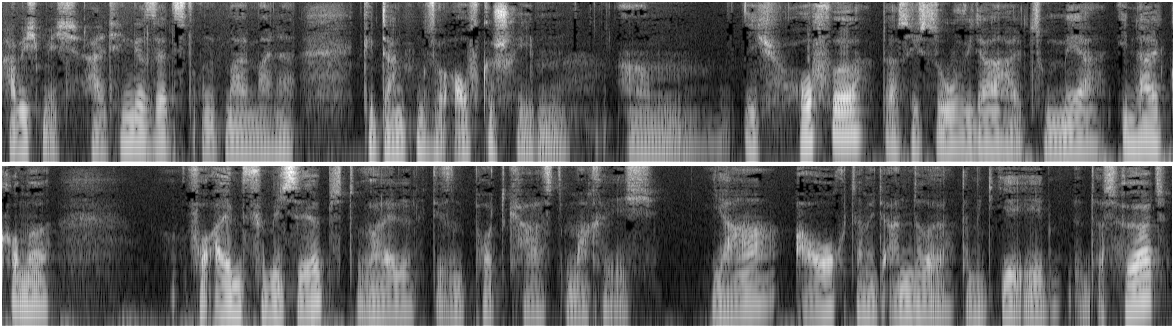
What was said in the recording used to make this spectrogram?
habe ich mich halt hingesetzt und mal meine Gedanken so aufgeschrieben. Ähm, ich hoffe, dass ich so wieder halt zu mehr Inhalt komme, vor allem für mich selbst, weil diesen Podcast mache ich ja auch, damit andere, damit ihr eben das hört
